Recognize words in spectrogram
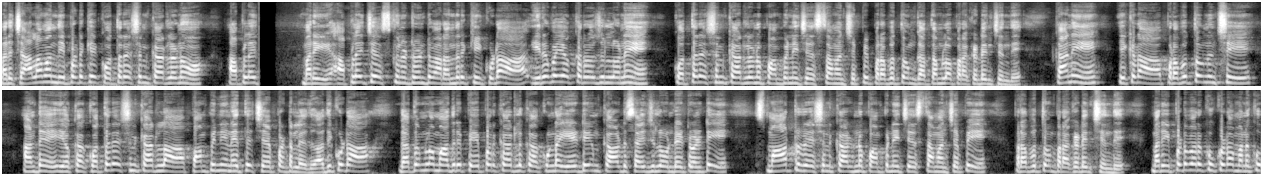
మరి చాలామంది ఇప్పటికే కొత్త రేషన్ కార్డులను అప్లై మరి అప్లై చేసుకున్నటువంటి వారందరికీ కూడా ఇరవై ఒక్క రోజుల్లోనే కొత్త రేషన్ కార్డులను పంపిణీ చేస్తామని చెప్పి ప్రభుత్వం గతంలో ప్రకటించింది. కానీ ఇక్కడ ప్రభుత్వం నుంచి అంటే ఈ యొక్క కొత్త రేషన్ కార్డుల పంపిణీని అయితే చేపట్టలేదు. అది కూడా గతంలో మాదిరి పేపర్ కార్డులు కాకుండా ఏటీఎం కార్డు సైజులో ఉండేటువంటి స్మార్ట్ రేషన్ కార్డును పంపిణీ చేస్తామని చెప్పి ప్రభుత్వం ప్రకటించింది. మరి ఇప్పటి వరకు కూడా మనకు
